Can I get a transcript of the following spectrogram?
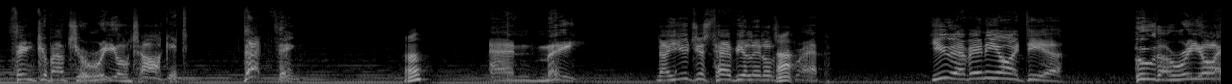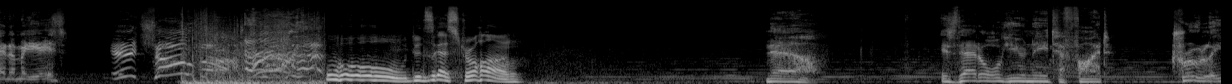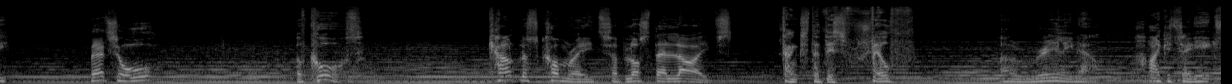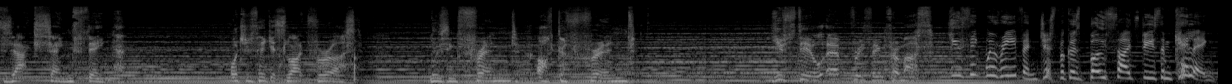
Think about your real target. That thing. Huh? And me. Now you just have your little Ah. scrap. Do you have any idea who the real enemy is? It's over! Whoa, dude, this guy's strong. Now, is that all you need to fight? Truly? That's all? Of course. Countless comrades have lost their lives thanks to this filth. Oh, really now? I could say the exact same thing. What do you think it's like for us? Losing friend after friend. You steal everything from us. You think we're even just because both sides do some killing?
